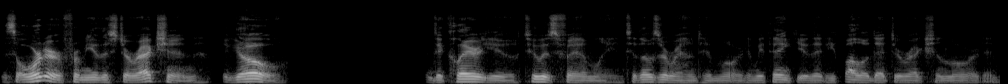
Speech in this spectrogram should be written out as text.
this order from you, this direction to go and declare you to his family and to those around him, Lord. And we thank you that he followed that direction, Lord. And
